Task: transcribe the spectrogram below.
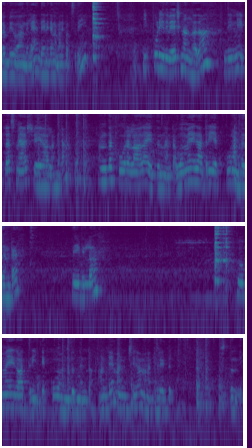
డబ్బి బాగుందిలే దేనికన్నా మనకి వచ్చింది ఇప్పుడు ఇది వేసినాం కదా దీన్ని ఇట్లా స్మాష్ చేయాలంట. అంతా కూరలాగా అవుతుందంట ఒమేగా త్రీ ఎక్కువ ఉంటుందంట వీటిలో. ఒమేగా త్రీ ఎక్కువ ఉంటుందంట. అంటే మంచిగా మనకి బ్లడ్ వస్తుంది.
